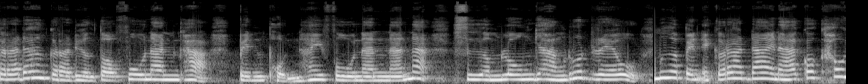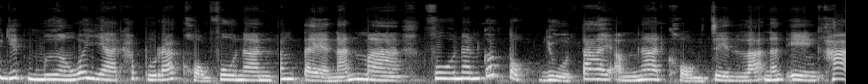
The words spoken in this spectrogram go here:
กระด้างกระเดืองต่อฟูนันค่ะ เป็นผลให้ฟูนันนั้นน่ะเสื่อมลงอย่างรวดเร็ว เมื่อเป็นเอกราชได้นะคะก็เข้ายึดเมืองวยาทัปุระของฟูนันตั้งแต่นั้นมา ฟูนันก็ตกอยู่ใต้อำนาจของเจนละนั่นเองค่ะ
